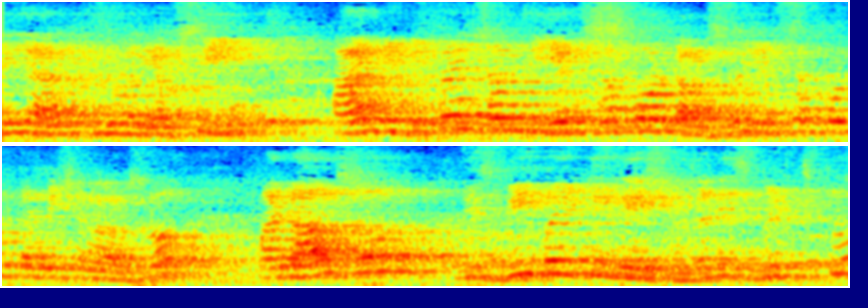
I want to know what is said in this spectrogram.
area into Fc and it depends on the edge support also, edge support condition also and also this B by T ratio that is width to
